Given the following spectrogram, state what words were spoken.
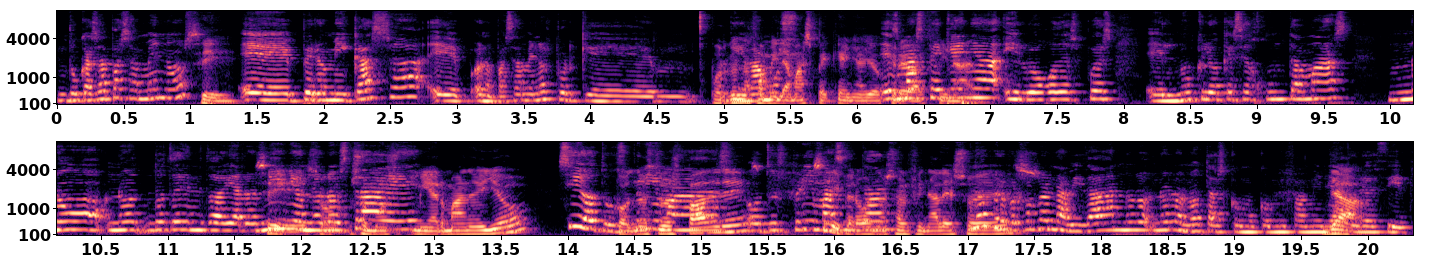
En tu casa pasa menos, Sí. eh, pero en mi casa, eh, bueno, pasa menos porque... mm, Porque una digamos, familia más pequeña, yo es creo. más al final. pequeña y luego después el núcleo que se junta más no, no, no tiene todavía los Sí, niños, no so- los trae. Somos mi hermano y yo. Sí, o tus con primas, nuestros padres. o tus primas sí, y pero tal. bueno, eso al final eso no, es. pero por ejemplo en Navidad no lo, no lo notas como con mi familia, Ya. quiero decir.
